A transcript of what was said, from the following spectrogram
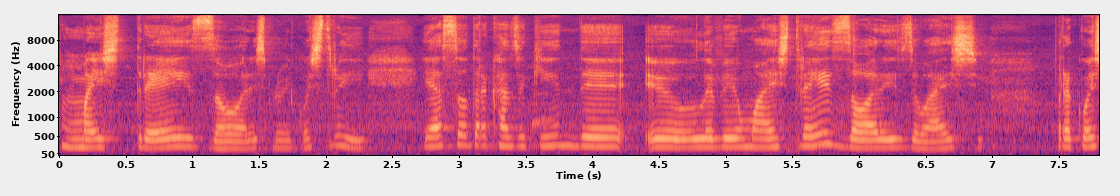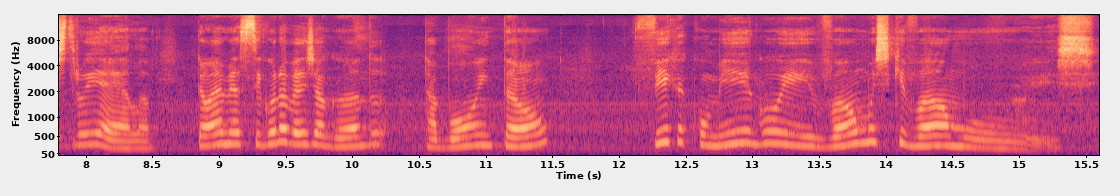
umas três horas para me construir. E essa outra casa aqui de, eu levei umas três horas, eu acho, para construir ela. Então é a minha segunda vez jogando, tá bom? Então Fica comigo e vamos que vamos!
